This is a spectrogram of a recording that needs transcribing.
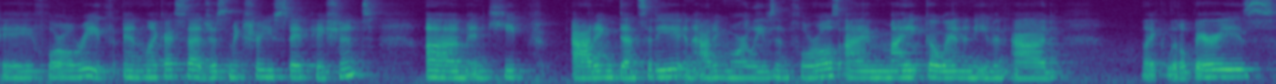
a floral wreath. And like I said, just make sure you stay patient um, and keep adding density and adding more leaves and florals. I might go in and even add like little berries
